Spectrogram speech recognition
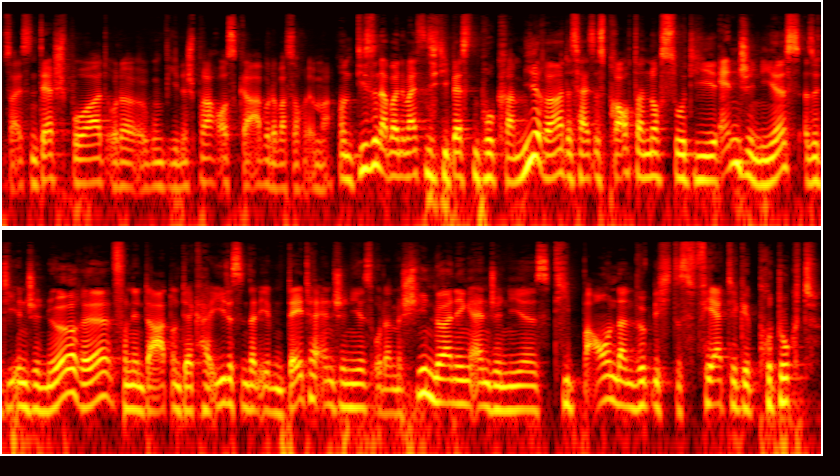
Sei es ein Dashboard oder irgendwie eine Sprachausgabe oder was auch immer. Und die sind aber meistens nicht die besten Programmierer. Das heißt, es braucht dann noch so die Engineers, also die Ingenieure von den Daten und der KI. Das sind dann eben Data Engineers oder Machine Learning Engineers. Die bauen dann wirklich das fertige Produkt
